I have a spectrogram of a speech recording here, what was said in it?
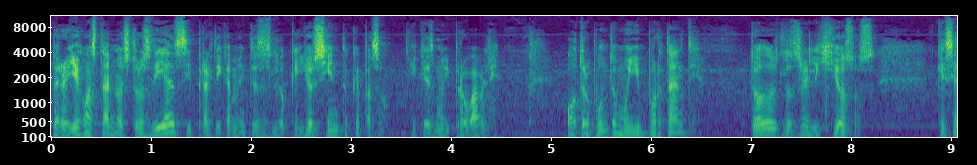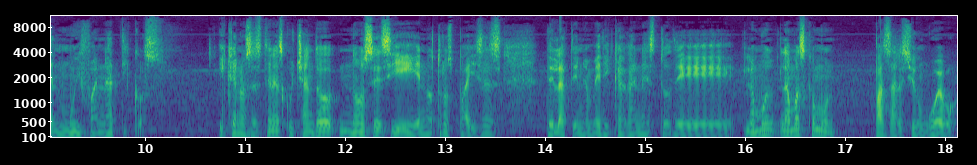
pero llegó hasta nuestros días y prácticamente eso es lo que yo siento que pasó y que es muy probable. Otro punto muy importante, todos los religiosos que sean muy fanáticos y que nos estén escuchando, no sé si en otros países de Latinoamérica hagan esto de lo, lo más común, pasarse un huevo.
